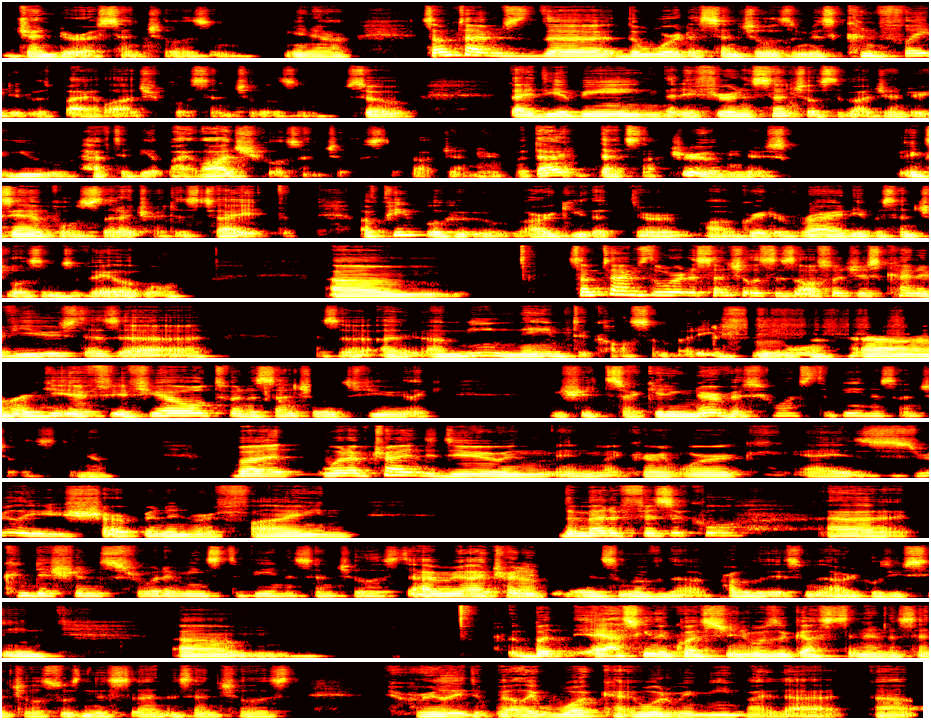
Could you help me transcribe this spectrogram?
gender essentialism you know? Sometimes the the word essentialism is conflated with biological essentialism. So the idea being that if you're an essentialist about gender you have to be a biological essentialist about gender. But that that's not true. I mean there's examples that i try to cite of people who argue that there are a greater variety of essentialisms available. Um, sometimes the word essentialist is also just kind of used as a as a, a, a mean name to call somebody. You know, uh, like if if you hold to an essentialist view, like you should start getting nervous. Who wants to be an essentialist? You know. But what I'm trying to do in, in my current work is really sharpen and refine the metaphysical uh, conditions for what it means to be an essentialist. I mean, I try Yeah. to do that in some of the probably some of the articles you've seen. Um, but asking the question, was Augustine an essentialist? Was Nyssa an essentialist? It really depends. Like, what kind? What do we mean by that? Um,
